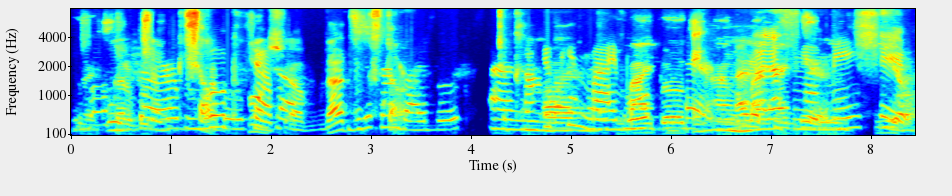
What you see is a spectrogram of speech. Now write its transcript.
Bookstore. Bookshop. Bookshop. bookshop. That's You can buy books and can you buy can buy Buy books books and Magazine. magazine.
